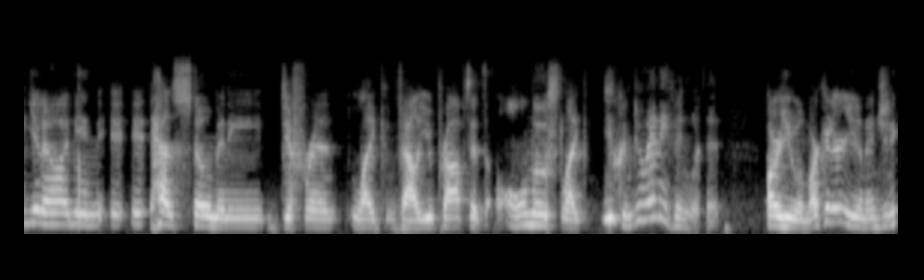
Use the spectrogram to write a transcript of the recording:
You know, I mean, it, it has so many different like value props. It's almost like you can do anything with it. Are you a marketer? Are you an engineer?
